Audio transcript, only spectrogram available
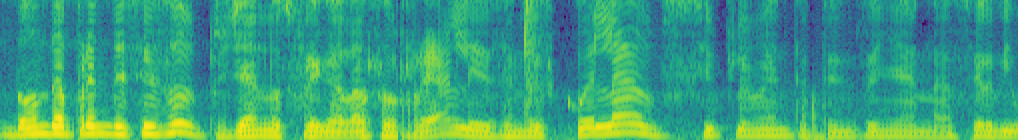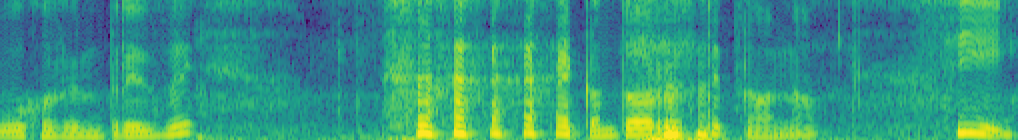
¿dónde aprendes eso? Pues ya en los fregadazos reales. En la escuela pues, simplemente te enseñan a hacer dibujos en 3D. Con todo respeto, ¿no? Sí,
